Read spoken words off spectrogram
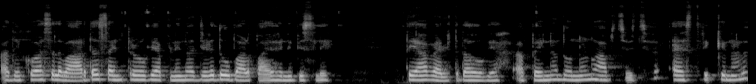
ਆ ਦੇਖੋ ਆ ਸਲਵਾਰ ਦਾ ਸੈਂਟਰ ਹੋ ਗਿਆ ਆਪਣੇ ਦਾ ਜਿਹੜੇ ਦੋ ਵਾਲ ਪਾਏ ਹੋਏ ਨੇ ਪਿਛਲੇ ਅਤੇ ਆਹ ਵੈਲਟ ਦਾ ਹੋ ਗਿਆ। ਆਪਾਂ ਇਹਨਾਂ ਦੋਨਾਂ ਨੂੰ ਆਪਸ ਵਿੱਚ ਇਸ ਤਰੀਕੇ ਨਾਲ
